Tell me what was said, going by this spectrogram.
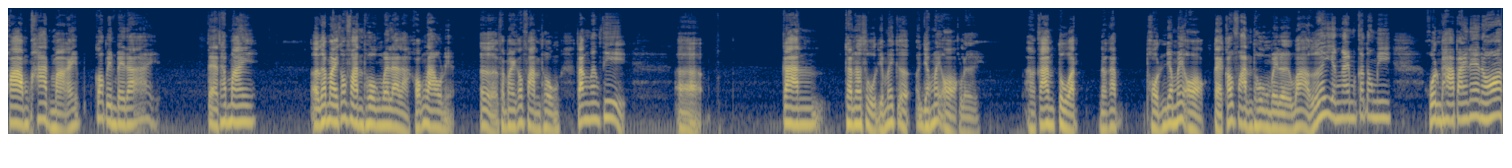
ความคาดหมายก็เป็นไปได้ แต่ทำไม เออทำไมเขาฟันธงไปล่ะล่ะของเราเนี่ย เออทำไมเขาฟันธงตั้งทั้งที่ เออการชนสูตรยังไม่เกิดยังไม่ออกเลยอาการตรวจนะครับ ผลยังไม่ออก แต่เขาฟันธงไปเลยว่าเอ้ยยังไงมันก็ต้องมีคนพาไปแน่นอน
